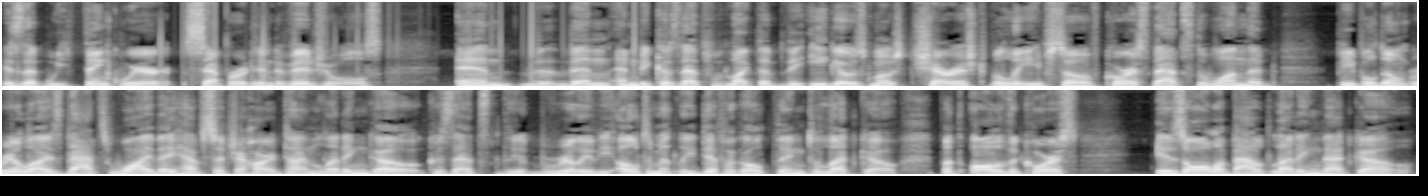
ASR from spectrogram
is that we think we're separate individuals and th- then and because that's like the the ego's most cherished belief. So of course that's the one that people don't realize that's why they have such a hard time letting go because that's the really the ultimately difficult thing to let go. But all of the course is all about letting that go.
